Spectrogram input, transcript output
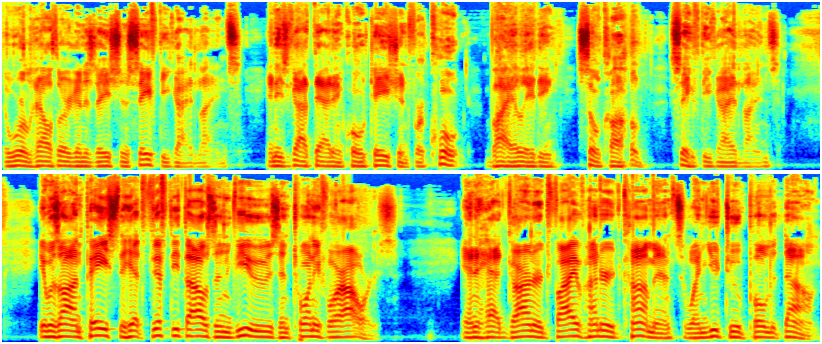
the World Health Organization safety guidelines. And he's got that in quotation for, quote, violating so called safety guidelines. It was on pace to hit 50,000 views in 24 hours and it had garnered 500 comments when YouTube pulled it down.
